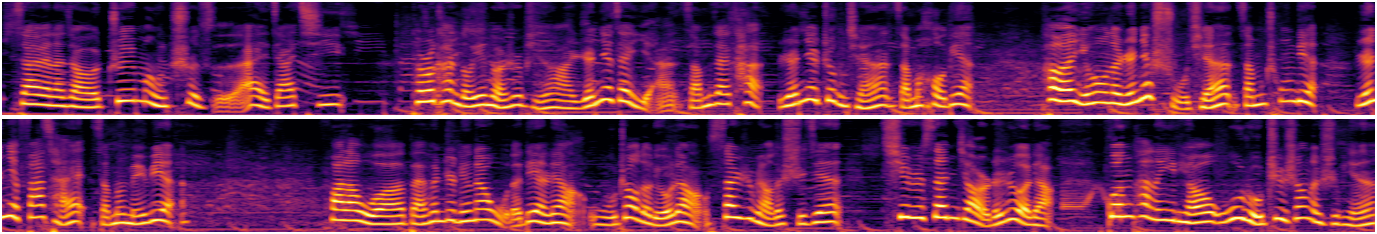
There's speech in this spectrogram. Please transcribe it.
下面呢叫追梦赤子爱佳期，他说看抖音短视频啊，人家在演，咱们在看，人家挣钱，咱们耗电。看完以后呢，人家数钱，咱们充电；人家发财，咱们没变。花了我百分之零点五的电量，五兆的流量，三十秒的时间，七十三焦耳的热量，观看了一条侮辱智商的视频。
